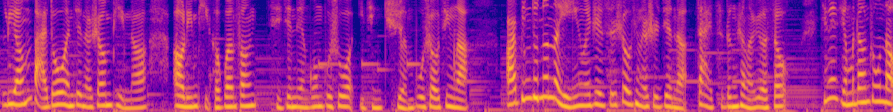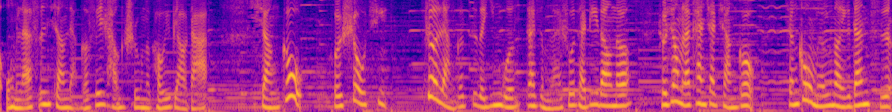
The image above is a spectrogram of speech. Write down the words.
两百多万件的商品呢，奥林匹克官方旗舰店公布说已经全部售罄了。而冰墩墩呢，也因为这次售罄的事件呢，再次登上了热搜。今天节目当中呢，我们来分享两个非常实用的口语表达：抢购和售罄。这两个字的英文该怎么来说才地道呢？首先，我们来看一下抢购。抢购我们要用到一个单词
